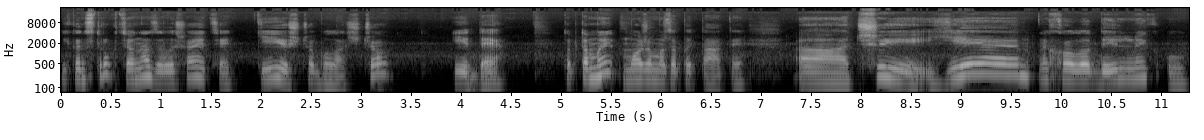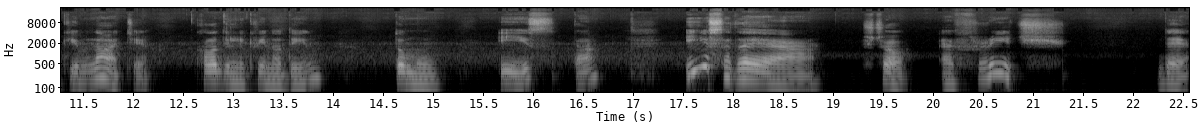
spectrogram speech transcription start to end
І конструкція у нас залишається тією, що була що і де. Тобто ми можемо запитати, чи є холодильник у кімнаті. Холодильник він один, тому is, так? Is there що? A fridge. Де?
